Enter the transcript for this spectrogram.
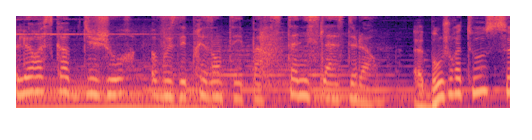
L'horoscope du jour vous est présenté par Stanislas Delorme. Euh, bonjour à tous,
